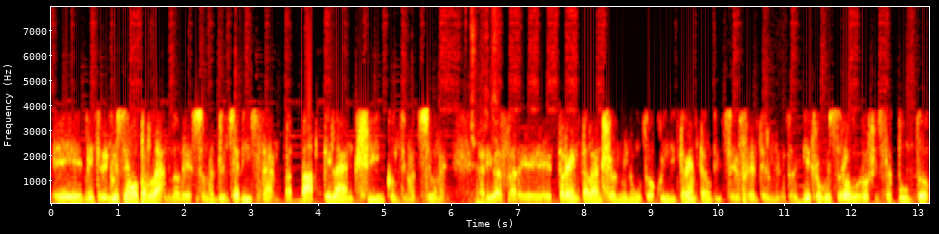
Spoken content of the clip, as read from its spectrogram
eh, mentre noi stiamo parlando adesso un'agenzia di stampa batte lanci in continuazione certo. arriva a fare 30 lanci al minuto, quindi 30 notizie differenti al minuto. E dietro questo lavoro ci sta appunto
